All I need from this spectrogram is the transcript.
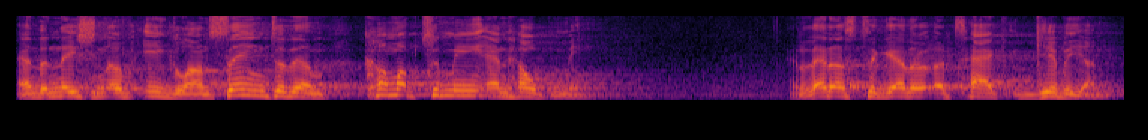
and the nation of Eglon, saying to them, Come up to me and help me, and let us together attack Gibeon.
